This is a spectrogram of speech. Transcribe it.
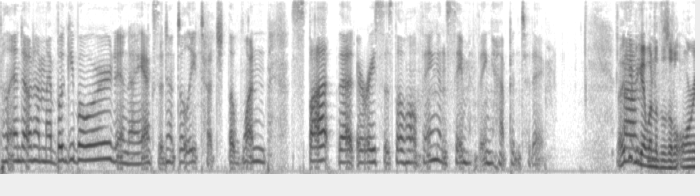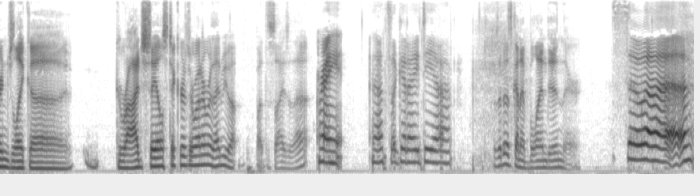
planned out on my boogie board and i accidentally touched the one spot that erases the whole thing and same thing happened today I think if you get one of those little orange like uh, garage sale stickers or whatever, that'd be about, about the size of that right that's a good idea because it does kind of blend in there. so uh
